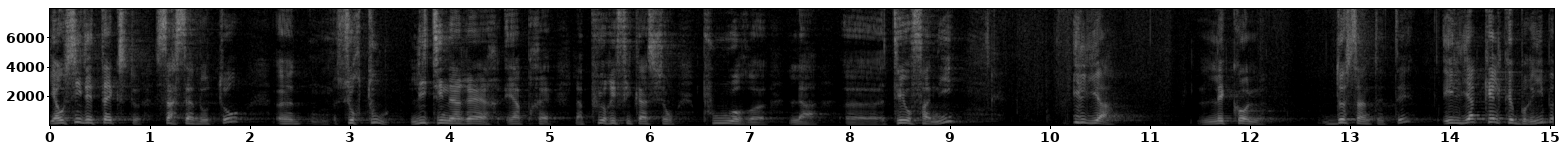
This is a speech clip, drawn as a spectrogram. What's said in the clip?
Il y a aussi des textes sacerdotaux, euh, surtout l'itinéraire et après la purification pour euh, la euh, théophanie. Il y a l'école de sainteté, et il y a quelques bribes,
